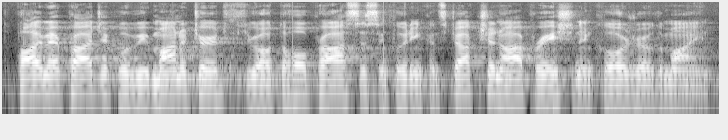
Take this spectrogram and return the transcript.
The Polymet project will be monitored throughout the whole process, including construction, operation, and closure of the mine.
